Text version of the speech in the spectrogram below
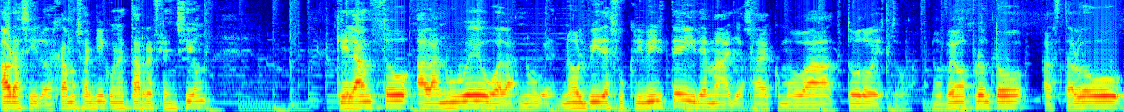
Ahora sí, lo dejamos aquí con esta reflexión que lanzo a la nube o a las nubes. No olvides suscribirte y demás, ya sabes cómo va todo esto. Nos vemos pronto, hasta luego.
